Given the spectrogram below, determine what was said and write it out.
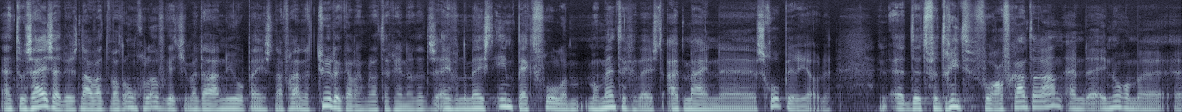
En toen zei zij dus, nou wat, wat ongelooflijk dat je me daar nu opeens naar vraagt. Natuurlijk kan ik me dat herinneren. Dat is een van de meest impactvolle momenten geweest uit mijn uh, schoolperiode. Uh, het verdriet voorafgaand eraan en de enorme uh,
